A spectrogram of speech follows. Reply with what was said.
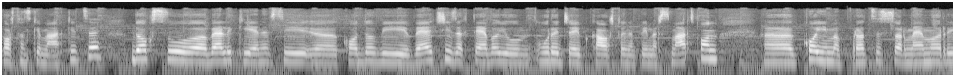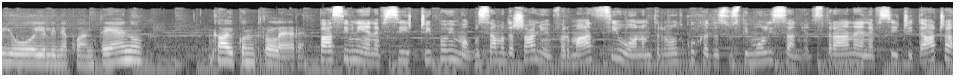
poštanske markice, dok su e, veliki NFC e, kodovi veći, zahtevaju uređaj kao što je, na primjer, smartphone, e, koji ima procesor, memoriju ili neku antenu, kao i kontrolere. Pasivni NFC čipovi mogu samo da šalju informaciju u onom trenutku kada su stimulisani od strane NFC čitača,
